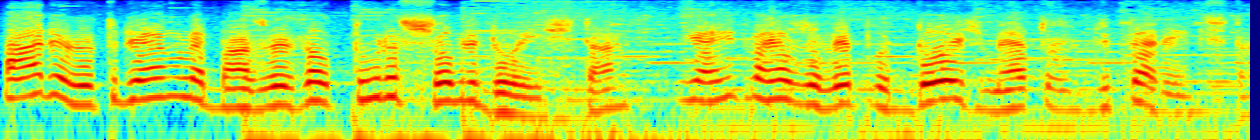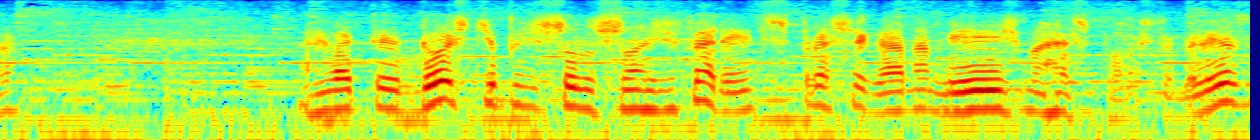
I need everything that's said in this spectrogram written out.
A área do triângulo é base vezes altura sobre 2, tá? E a gente vai resolver por dois métodos diferentes, tá? A gente vai ter dois tipos de soluções diferentes para chegar na mesma resposta, beleza?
